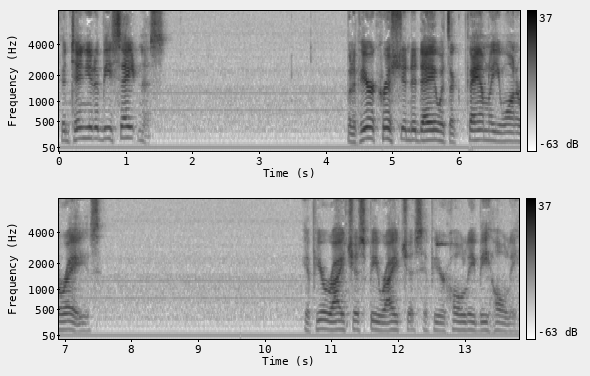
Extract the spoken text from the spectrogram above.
Continue to be Satanists. But if you're a Christian today with the family you want to raise, if you're righteous, be righteous. If you're holy, be holy.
